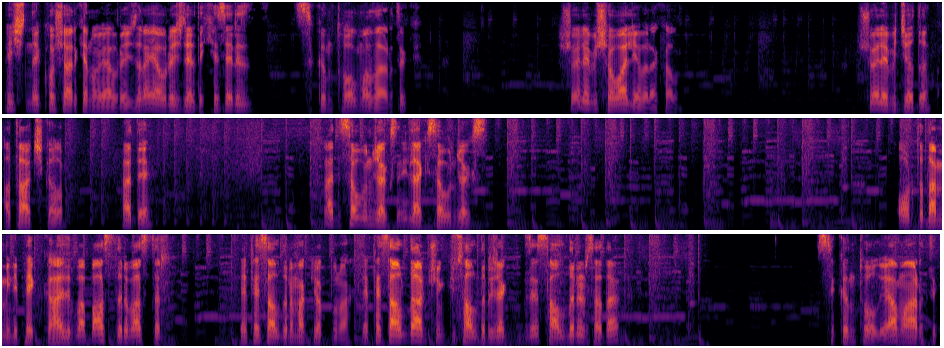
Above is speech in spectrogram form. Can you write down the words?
peşinde koşarken o. Yavru ejderi de keseriz. Sıkıntı olmaz artık. Şöyle bir şövalye bırakalım. Şöyle bir cadı. Atağa çıkalım. Hadi. Hadi savunacaksın. İlla ki savunacaksın. Ortadan mini pekka. Hadi ba- bastır bastır. Nefes aldırmak yok buna. Nefes aldığı an çünkü saldıracak bize. Saldırırsa da sıkıntı oluyor ama artık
